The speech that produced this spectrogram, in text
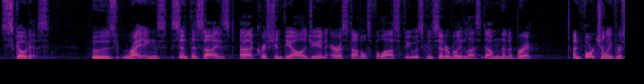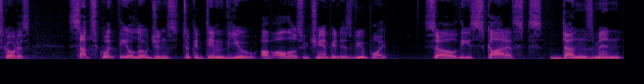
Scotus, whose writings synthesized uh, Christian theology and Aristotle's philosophy, was considerably less dumb than a brick. Unfortunately for Scotus, subsequent theologians took a dim view of all those who championed his viewpoint. So these Scotists, Dunsmen,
